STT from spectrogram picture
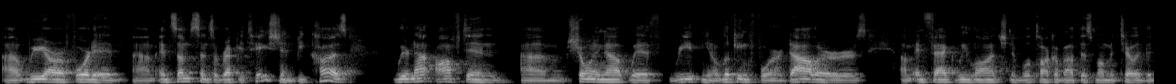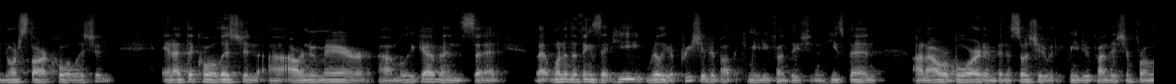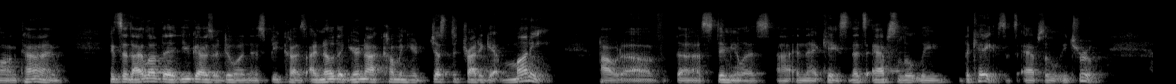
Uh, we are afforded, um, in some sense, a reputation because we're not often um, showing up with, re, you know, looking for dollars. Um, in fact, we launched, and we'll talk about this momentarily, the North Star Coalition. And at the coalition, uh, our new mayor, uh, Malik Evans, said that one of the things that he really appreciated about the Community Foundation, and he's been on our board and been associated with the Community Foundation for a long time, he said, I love that you guys are doing this because I know that you're not coming here just to try to get money out of the stimulus uh, in that case. That's absolutely the case. It's absolutely true.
